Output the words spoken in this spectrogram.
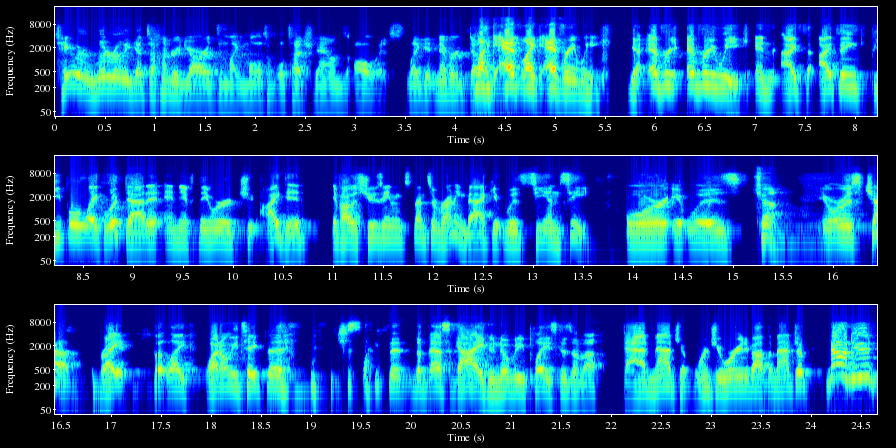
Taylor literally gets 100 yards and like multiple touchdowns always. Like it never does. like ev- like every week. yeah, every every week. And I th- I think people like looked at it, and if they were, choo- I did. If I was choosing an expensive running back, it was CMC or it was Chubb. or it was Chubb, right? But like, why don't we take the just like the the best guy who nobody plays because of a bad matchup? Weren't you worried about the matchup? No, dude,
